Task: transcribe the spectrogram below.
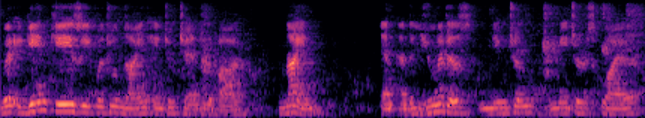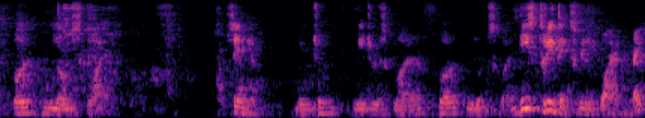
where again k is equal to 9 into 10 to the power 9 and, and the unit is newton meter square per coulomb square same here newton meter square per coulomb square. These three things we require, right?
